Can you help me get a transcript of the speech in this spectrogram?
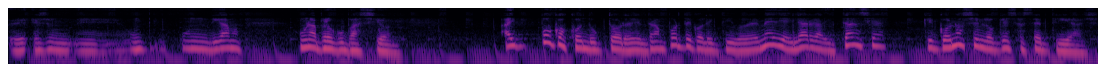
eh, es eh, un, digamos, una preocupación. Hay pocos conductores del transporte colectivo de media y larga distancia que conocen lo que es hacer triage.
